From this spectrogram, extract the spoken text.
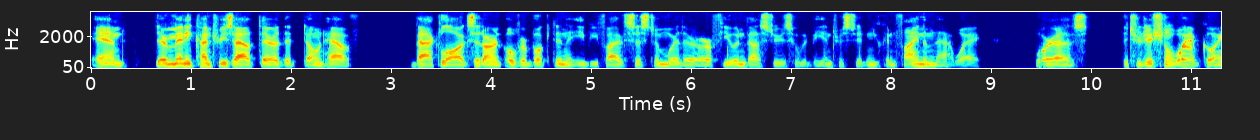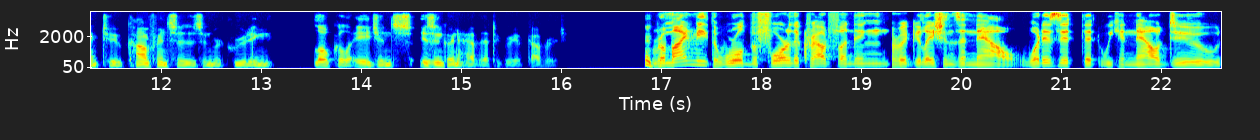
And there are many countries out there that don't have backlogs that aren't overbooked in the EB5 system where there are a few investors who would be interested and you can find them that way. Whereas the traditional way of going to conferences and recruiting local agents isn't going to have that degree of coverage. Remind me the world before the crowdfunding regulations and now. What is it that we can now do?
